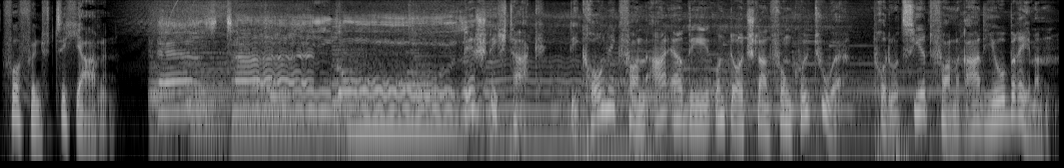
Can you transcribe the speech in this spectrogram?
vor 50 Jahren. Der Stichtag. Die Chronik von ARD und Deutschlandfunk Kultur. Produziert von Radio Bremen.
